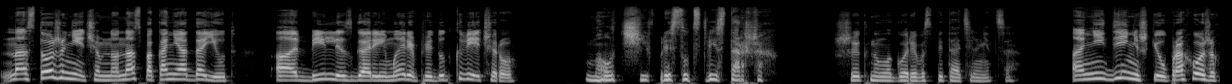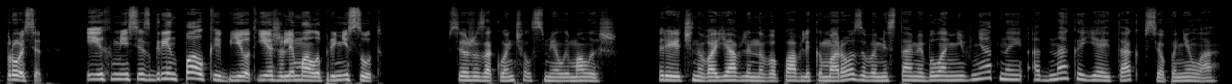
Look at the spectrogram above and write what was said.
Нас тоже нечем, но нас пока не отдают. А Билли с Гарри и Мэри придут к вечеру». «Молчи в присутствии старших», — шикнула горе-воспитательница. «Они денежки у прохожих просят. Их миссис Грин палкой бьет, ежели мало принесут». Все же закончил смелый малыш. Речь новоявленного Павлика Морозова местами была невнятной, однако я и так все поняла.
